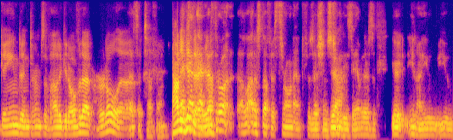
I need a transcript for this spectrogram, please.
gained in terms of how to get over that hurdle? Uh, That's a tough one. how do you And- get and- there? and Yeah. throwing- a lot of stuff is thrown at physicians Yeah. too these days. I mean, there's you you know you you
